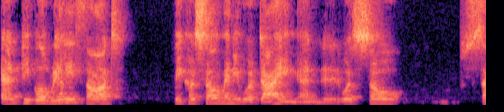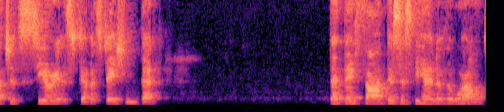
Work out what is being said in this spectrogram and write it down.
And people really thought, because so many were dying and it was so, such a serious devastation that, that they thought this is the end of the world.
